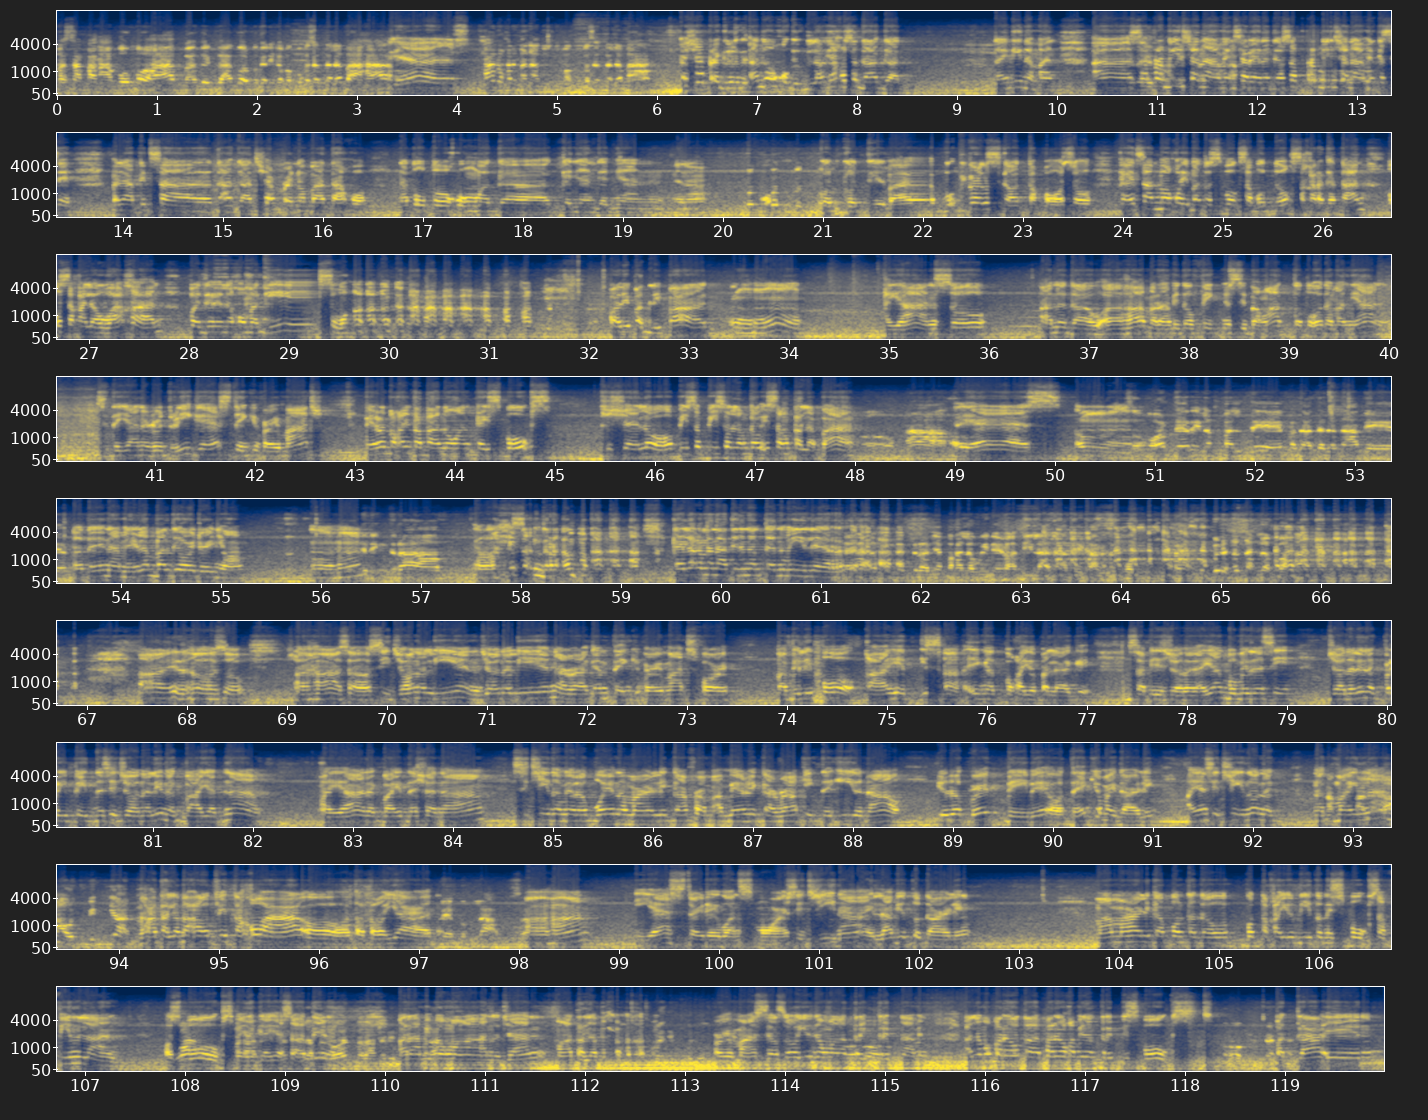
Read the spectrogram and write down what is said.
Basta pangako mo ha, Dragon, magaling ka magbukas ng talaba ha. yes. Paano ka naman natuto magbukas ng talaba? Eh, syempre, ano ako, lagi ako sa dagat. Na hindi naman. Ah, sa probinsya namin, sa Renadeo, sa probinsya namin kasi malapit sa dagat, syempre, nung bata ko, natuto kong mag ah, ganyan-ganyan, you know. Good, good, good, good. good, di ba? Girl Scout ako. So, kahit saan mo ako iba to smoke, sa bundok, sa karagatan, o sa kalawakan, pwede rin ako mag-iiswang. Palipad-lipad. Mhm. Ayan, so, ano daw, aha, marami daw fake news si Bangag. Totoo naman yan. Si Diana Rodriguez, thank you very much. Meron ba kayong katanungan kay Spokes? Si Shelo, oh, piso-piso lang daw isang talaba. Oo nga. Yes. Um, So, order ilang balde, padadala namin. Dadali namin. Ilang balde order nyo? Mhm. Diring drum. Oh, isang drama. Kailangan na natin ng 10-wheeler. Kaya naman, yung drum niya, pakalawin na yung mga dila natin. Kakasapot. Wala na talaba. I know. So, aha. So, si Jonaline. Jonaline Haragan, thank you very much for pabili po kahit isa. Ingat po kayo palagi. Sabi ni Jonaline. Ayan, bumili na si Jonaline. Nag-prepaid na si Jonaline. Nagbayad na. Ayan, nagbayad na siya ng si Chino Mirabueno Marlica from America rocking the EU now. You look great, baby. Oh, thank you, my darling. Ayan si Chino, nag, nag-mine na. outfit yan. Nakatalaba outfit ako ha. Oh, totoo yan. Kompletong labs. Aha. Yesterday once more. Si Gina, I love you to darling. Mama Harlika, punta daw, punta kayo dito ni Spoke sa Finland. O Spokes, may nagaya sa atin. marami bang mga ano dyan? Mga talaba or muscle. So, yun ang mga trip-trip namin. Alam mo, pareho, pareho kami ng trip ni Spokes. Pagkain,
